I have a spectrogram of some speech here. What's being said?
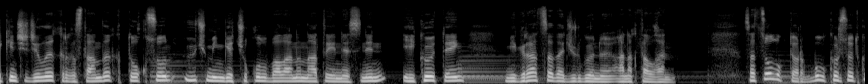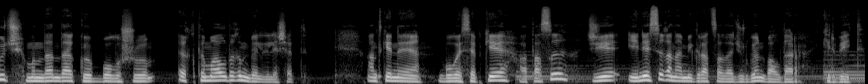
экинчи жылы кыргызстандык токсон үч миңге чукул баланын ата энесинин экөө тең миграцияда жүргөнү аныкталган. Социологдор бул көрсөткүч мындан да көп болушу ыктымалдыгын белгилешет. Анткени бул эсепке атасы же энеси гана миграцияда жүргөн балдар кирбейт.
